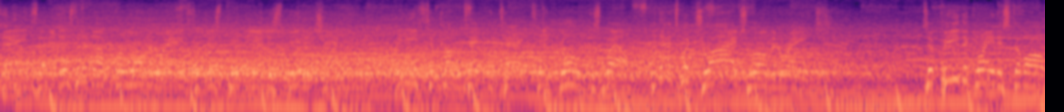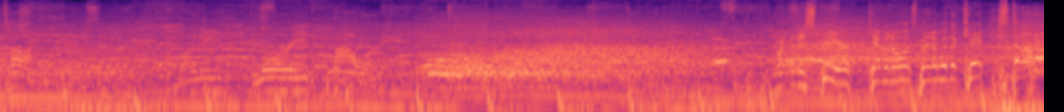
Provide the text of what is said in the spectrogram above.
Said it isn't enough for Roman Reigns to just be the undisputed champion. He needs to come take the tag team gold as well. And that's what drives Roman Reigns to be the greatest of all time. Money, glory, With a spear. Kevin Owens better with a kick. Stunner!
